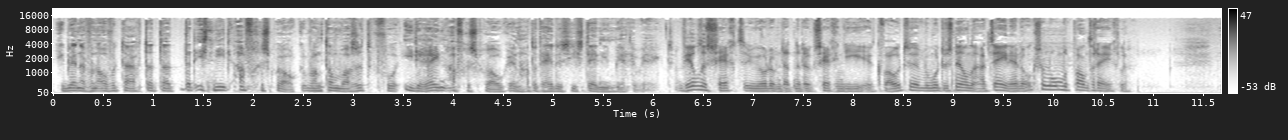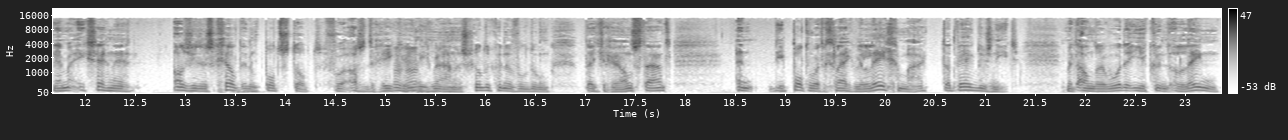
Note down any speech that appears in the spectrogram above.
Ik ben ervan overtuigd dat dat, dat is niet afgesproken. Want dan was het voor iedereen afgesproken en had het hele systeem niet meer gewerkt. Wilders zegt, u hoorde hem dat net ook zeggen in die quote... we moeten snel naar Athene en ook zo'n onderpand regelen. Nee, maar ik zeg net, als je dus geld in een pot stopt... voor als de Grieken Mhm. niet meer aan hun schulden kunnen voldoen... dat je garant staat... en die pot wordt gelijk weer leeggemaakt, dat werkt dus niet. Met andere woorden, je kunt alleen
